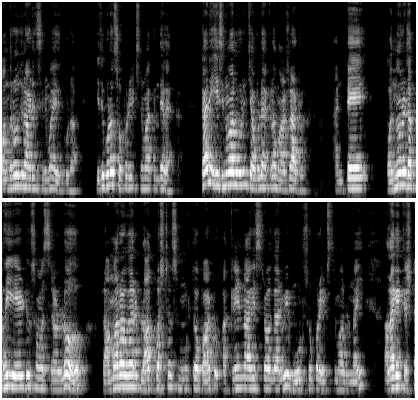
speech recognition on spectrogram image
వంద రోజులు ఆడిన సినిమా ఇది కూడా. ఇది కూడా సూపర్ హిట్ సినిమా కిందే లెక్క. కానీ ఈ సినిమాల గురించి ఎవరు ఎక్కడ మాట్లాడరు. అంటే 1977 సంవత్సరంలో రామారావు గారి 'బ్లాక్ బస్టర్స్' మూడుతో పాటు అక్కినేని నాగేశ్వరరావు గారివి మూడు సూపర్ హిట్ సినిమాలు ఉన్నాయి అలాగే కృష్ణ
